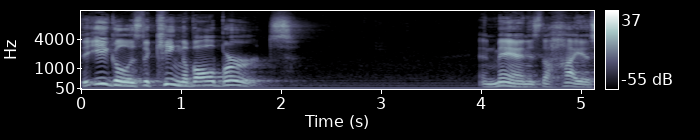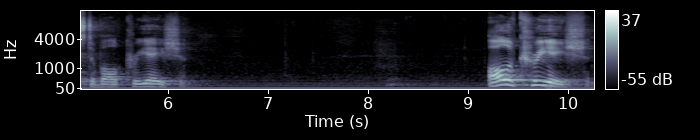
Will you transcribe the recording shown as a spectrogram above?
The eagle is the king of all birds. And man is the highest of all creation. All of creation.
